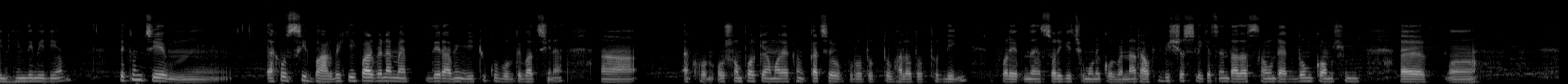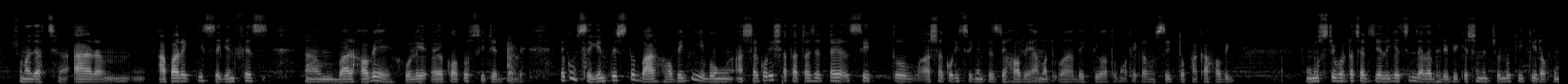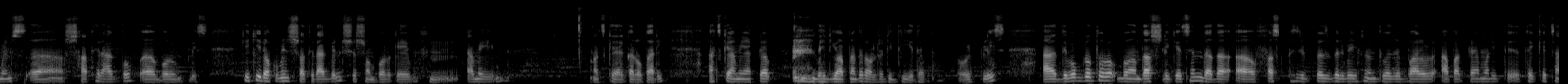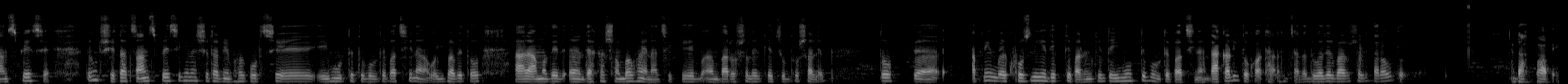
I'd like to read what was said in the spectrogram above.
ইন হিন্দি মিডিয়াম? দেখুন যে এখন সিট বাড়বে কি পারবে না ম্যাথদের আমি এইটুকু বলতে পারছি না। এখন ও সম্পর্কে আমার এখন কাছে পুরো তথ্য, ভালো তথ্য নেই। পরে সরি কিছু মনে করবেন না। রাহুল বিশ্বাস লিখেছেন, দাদার সাউন্ড একদম কম শুন শোনা যাচ্ছে না। আর আপারে কি সেকেন্ড ফেজ বার হবে? হলে কত সিটের নেবে? দেখুন সেকেন্ড পেজ তো বার হবে কি? এবং আশা করি সাত আট হাজারটা সিট তো আশা করি সেকেন্ড পেজে হবে আমার ব্যক্তিগত মতে। কারণ সিট তো ফাঁকা হবেই। অনুশ্রী ভট্টাচার্য লিখেছেন, যারা ভেরিফিকেশনের জন্য কী কী ডকুমেন্টস সাথে রাখব? বলুন প্লিজ কী কী ডকুমেন্টস সাথে রাখবেন সে সম্পর্কে আমি আজকে এগারো তারিখ। আজকে আমি একটা ভিডিও আপনাদের অলরেডি দিয়ে দেবো। ওয়েট প্লিজ দেবব্রত দাস লিখেছেন, দাদা ফার্স্ট প্রেস ভেরিফিকেশন দু হাজার বারোর আপার প্রাইমারিতে থেকে চান্স পেয়েছে? এবং সেটা চান্স পেয়েছে কিনা, সেটা নির্ভর করছে, এই মুহূর্তে তো বলতে পারছি না। ওইভাবে তো আর আমাদের দেখা সম্ভব হয় না যে কে বারো সালের কে চোদ্দ সালের। তো আপনি খোঁজ নিয়ে দেখতে পারেন, কিন্তু এই মুহূর্তে বলতে পারছি না। ডাকারই তো কথা। যারা দু হাজার বারো সালে, তারাও তো ডাক পাবে।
